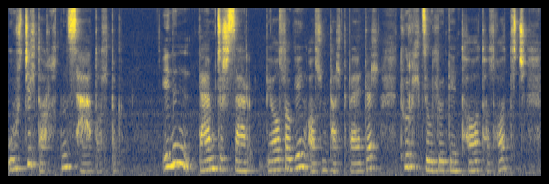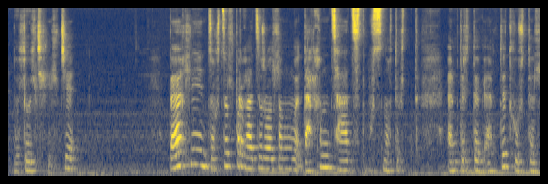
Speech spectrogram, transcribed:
үржилд ороход нь саад болдог. Энэ нь дамжирсаар биологийн олон талт байдал төрөл зөвлүүдийн тоо толгойд ч нөлөөлж эхэлжээ. Байгалийн зохицолбор газар болон дархан цаазд бүс нутагт амьдардаг амьтад хүртэл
